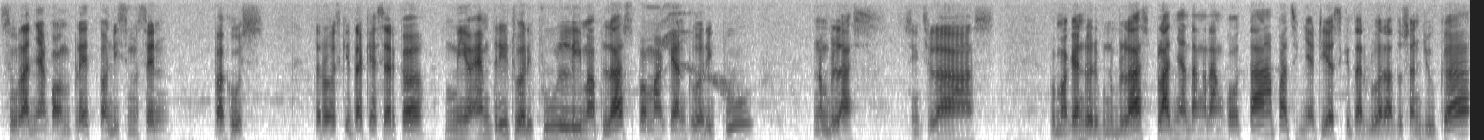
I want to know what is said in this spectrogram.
suratnya komplit, kondisi mesin bagus. Terus kita geser ke Mio M3 2015 pemakaian 2016. Sing jelas pemakaian 2016 platnya Tangerang Kota pajaknya dia sekitar 200an juga.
